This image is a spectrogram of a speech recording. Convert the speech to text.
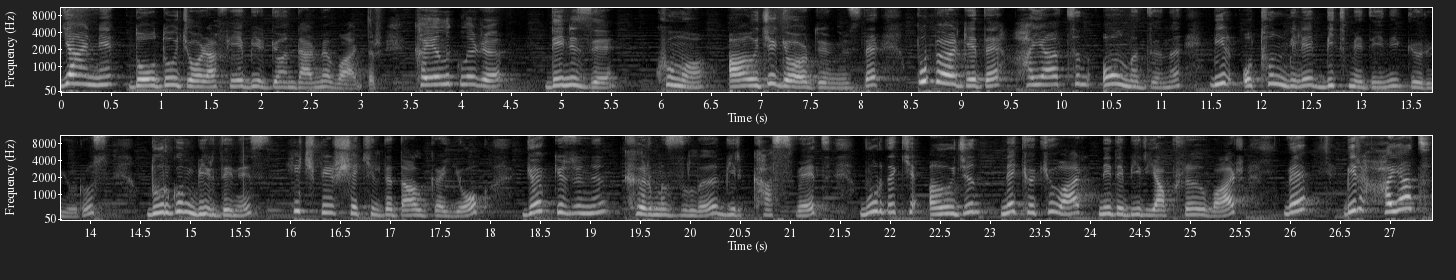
Yani doğduğu coğrafyaya bir gönderme vardır. Kayalıkları, denizi, kumu, ağacı gördüğümüzde bu bölgede hayatın olmadığını, bir otun bile bitmediğini görüyoruz. Durgun bir deniz, hiçbir şekilde dalga yok. Gökyüzünün kırmızılığı bir kasvet. Buradaki ağacın ne kökü var ne de bir yaprağı var ve bir hayat,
